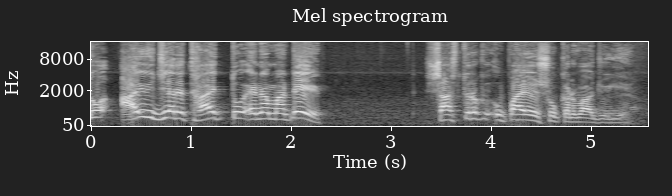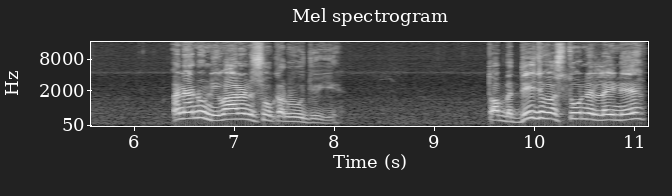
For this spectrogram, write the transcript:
તો આવી જ્યારે થાય તો એના માટે શાસ્ત્રોક્ત ઉપાયો શું કરવા જોઈએ? અને આનું નિવારણ શું કરવું જોઈએ? તો આ બધી જ વસ્તુઓને લઈને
